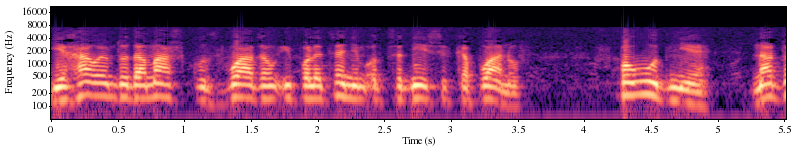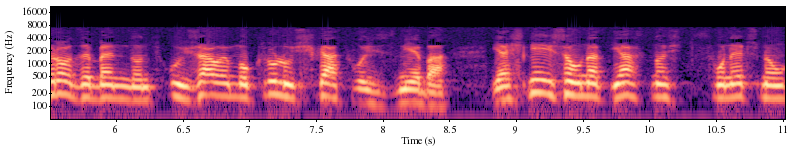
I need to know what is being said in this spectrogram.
jechałem do Damaszku z władzą i poleceniem od przedniejszych kapłanów, w południe, na drodze będąc, ujrzałem o królu światłość z nieba, jaśniejszą nad jasność słoneczną,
